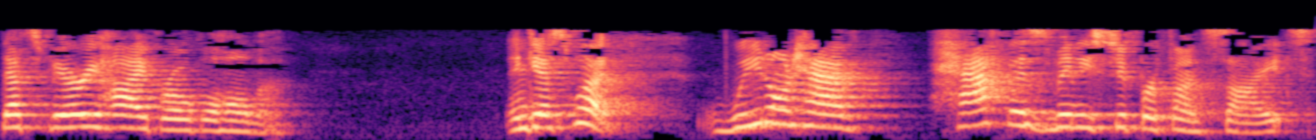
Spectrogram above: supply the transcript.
That's very high for Oklahoma. And guess what? We don't have half as many Superfund sites.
